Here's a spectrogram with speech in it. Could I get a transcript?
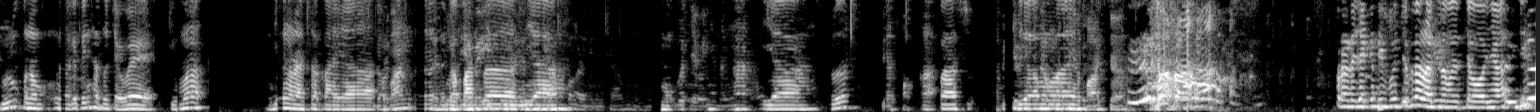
dulu pernah ngedeketin satu cewek cuma dia ngerasa kayak gak pantas Gak pantas, ya. semoga ceweknya dengar. Iya terus? Biar peka. Pas tapi Dia mulai- pacar pernah diajakin ribut juga lagi sama cowoknya aja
